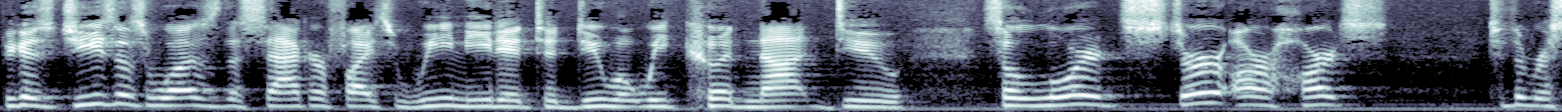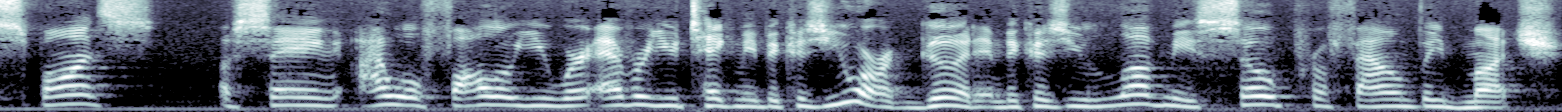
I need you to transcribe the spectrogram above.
because Jesus was the sacrifice we needed to do what we could not do. So, Lord, stir our hearts to the response of saying, I will follow you wherever you take me because you are good and because you love me so profoundly much.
